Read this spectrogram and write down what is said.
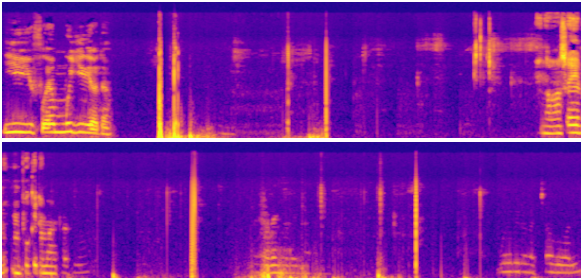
Y fue muy idiota. vamos a ir un poquito más rápido. Venga, venga, venga. Voy a ver agachado, ¿vale?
